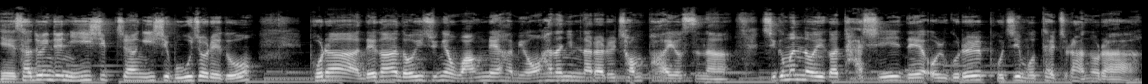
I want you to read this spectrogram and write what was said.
예, 사도행전 20장 25절에도 보라 내가 너희 중에 왕래하며 하나님 나라를 전파하였으나 지금은 너희가 다시 내 얼굴을 보지 못할 줄 아노라.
